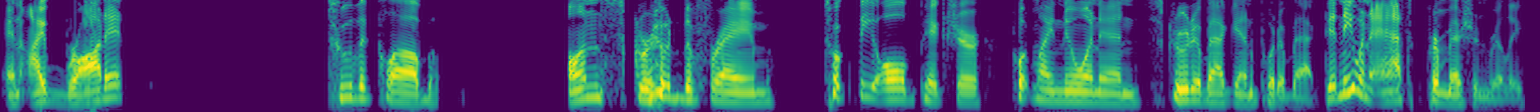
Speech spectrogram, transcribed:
and I brought it to the club, unscrewed the frame, took the old picture, put my new one in, screwed it back in, put it back. Didn't even ask permission, really.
